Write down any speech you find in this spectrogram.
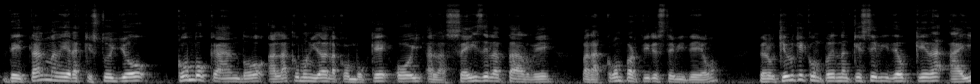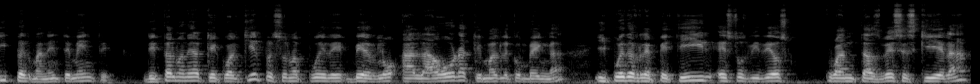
De tal manera que estoy yo convocando a la comunidad, la convoqué hoy a las 6 de la tarde para compartir este video, pero quiero que comprendan que este video queda ahí permanentemente de tal manera que cualquier persona puede verlo a la hora que más le convenga y puede repetir estos videos cuantas veces quiera.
